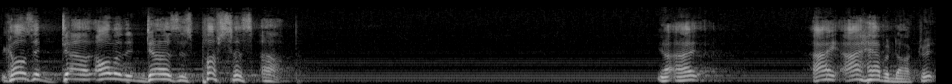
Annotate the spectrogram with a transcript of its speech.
Because it does, all of it does is puffs us up. You know, I, I, I have a doctorate,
